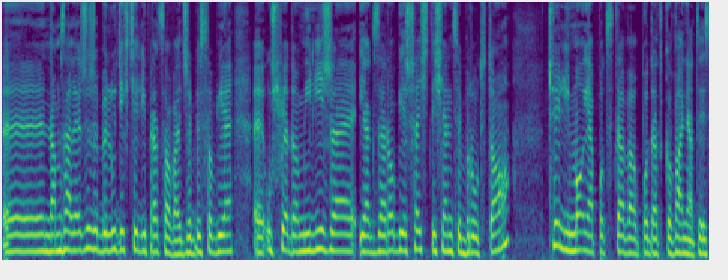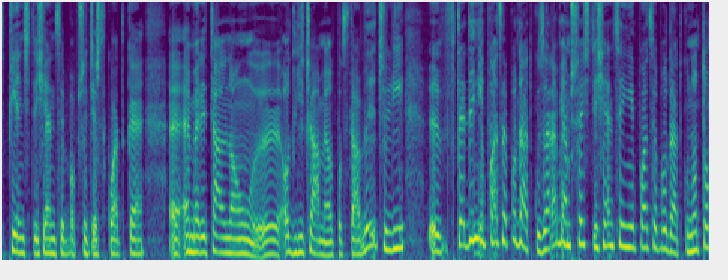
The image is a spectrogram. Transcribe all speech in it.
e, nam zależy, żeby ludzie chcieli pracować, żeby sobie e, uświadomili, że jak zarobię 6 tysięcy brutto, czyli moja podstawa opodatkowania to jest 5 tysięcy, bo przecież składkę e, emerytalną e, odliczamy od podstawy, czyli e, wtedy nie płacę podatku. Zarabiam 6 tysięcy i nie płacę podatku. No to,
